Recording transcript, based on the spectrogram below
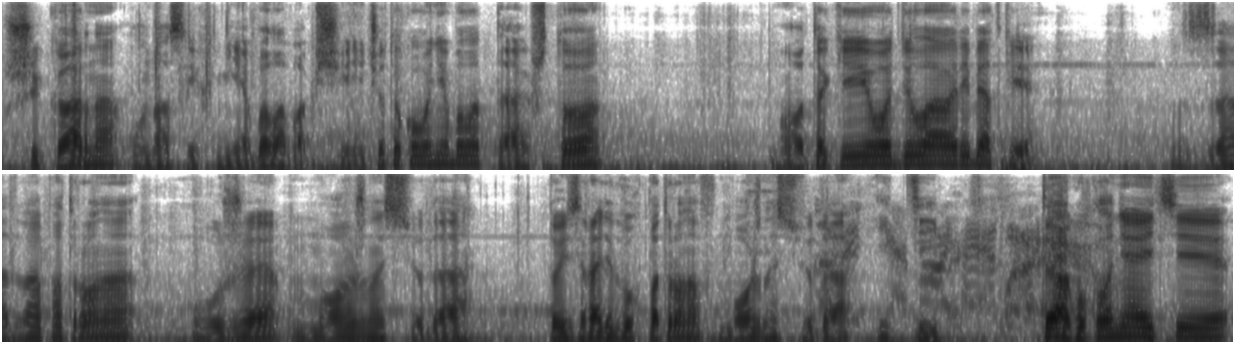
Шикарно. У нас их не было. Вообще ничего такого не было. Так что... Вот такие вот дела, ребятки. За два патрона уже можно сюда... То есть ради двух патронов можно сюда идти. Так, уклоняете...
